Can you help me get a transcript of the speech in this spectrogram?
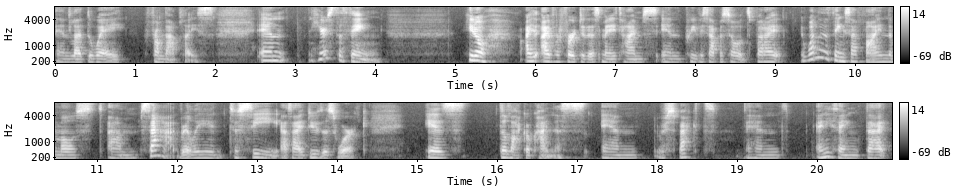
and led the way from that place. And here's the thing, you know, I, I've referred to this many times in previous episodes, but I one of the things I find the most um, sad, really, to see as I do this work, is the lack of kindness and respect and anything that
